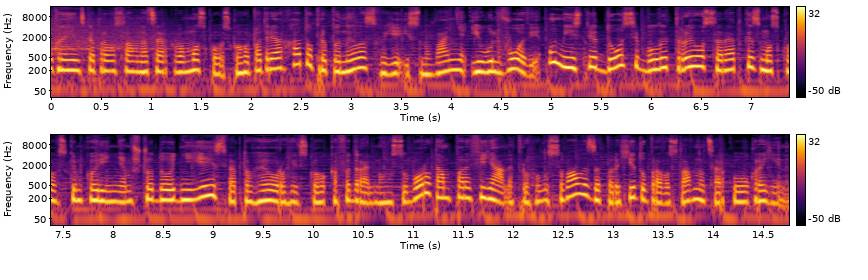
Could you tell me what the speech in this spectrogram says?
Українська православна церква Московського патріархату припинила своє існування і у Львові. У місті досі були три осередки з московським корінням. Щодо однієї свято-Георгівського кафедрального собору там парафіяни проголосували за перехід у православну церкву України.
